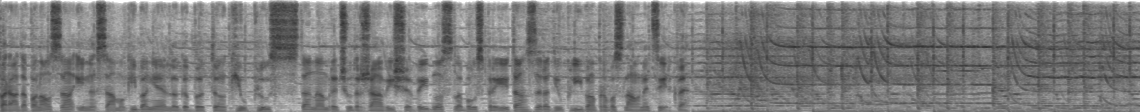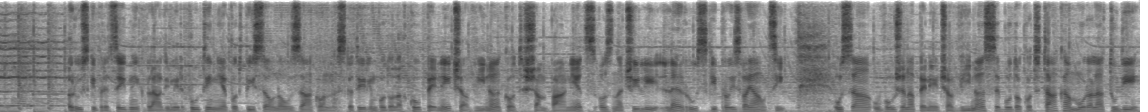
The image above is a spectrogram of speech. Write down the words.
Parada ponosa in samo gibanje LGBTQ sta namreč v državi še vedno slabo sprejeta zaradi vpliva pravoslavne cerkve. Ruski predsednik Vladimir Putin je podpisal nov zakon, s katerim bodo lahko peneča vina kot šampanjec označili le ruski proizvajalci. Vsa uvožena peneča vina se bodo kot taka morala tudi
